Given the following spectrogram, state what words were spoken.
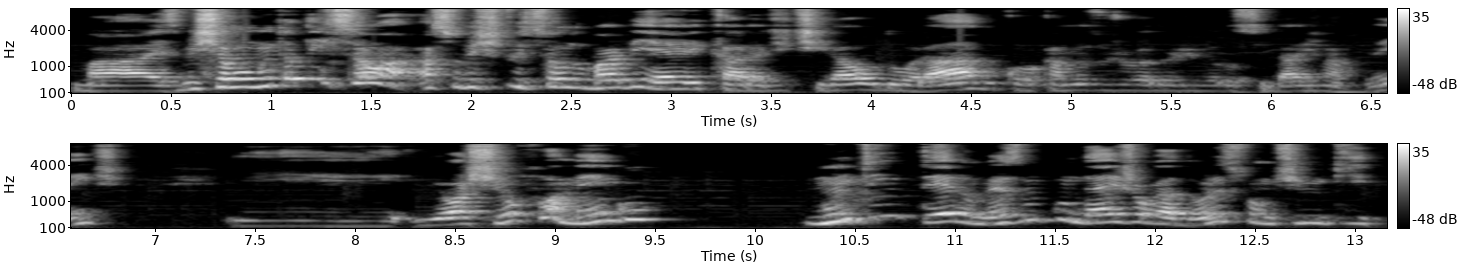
mas me chamou muita atenção a, a substituição do Barbieri, cara, de tirar o Dourado, colocar mais um jogador de velocidade na frente. E, e eu achei o Flamengo muito inteiro, mesmo com 10 jogadores, foi um time que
